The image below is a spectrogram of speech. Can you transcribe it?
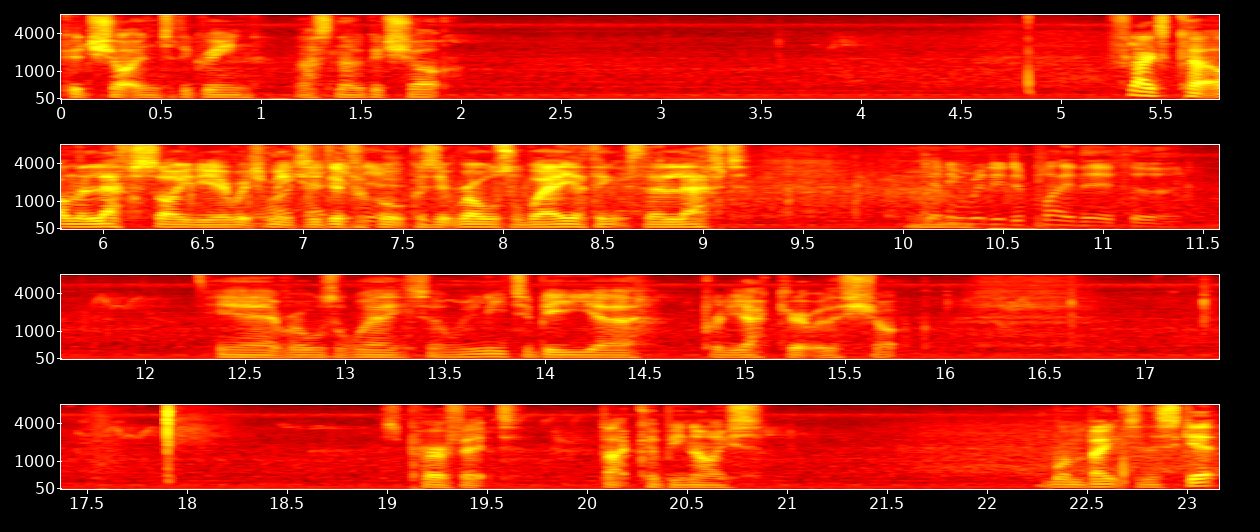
good shot into the green. That's no good shot. Flag's cut on the left side here, which makes it difficult because it rolls away, I think, to the left. Getting ready to play their third. Yeah, it rolls away. So we need to be uh, pretty accurate with this shot. It's perfect. That could be nice. One bounce in the skip.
